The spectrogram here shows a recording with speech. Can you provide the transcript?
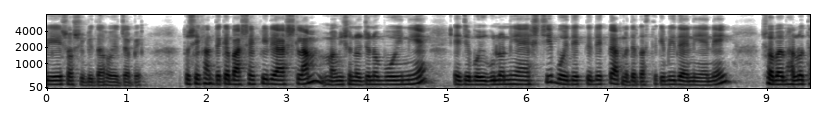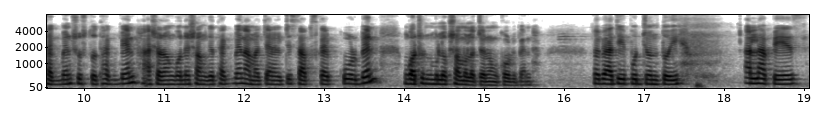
বেশ অসুবিধা হয়ে যাবে। তো সেখান থেকে বাসায় ফিরে আসলাম মিশনের জন্য বই নিয়ে, এই যে বইগুলো নিয়ে আসছি, বই দেখতে দেখতে আপনাদের কাছ থেকে বিদায় নিয়ে নেই। সবাই ভালো থাকবেন, সুস্থ থাকবেন, আশার অঙ্গনের সঙ্গে থাকবেন, আমার চ্যানেলটি সাবস্ক্রাইব করবেন, গঠনমূলক সমালোচনা করবেন। তবে আজ এই পর্যন্তই। আল্লাহ হাফেজ।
